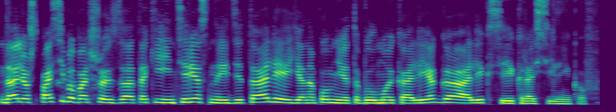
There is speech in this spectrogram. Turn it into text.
Да, Леш, спасибо большое за такие интересные детали. Я напомню, это был мой коллега Алексей Красильников.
